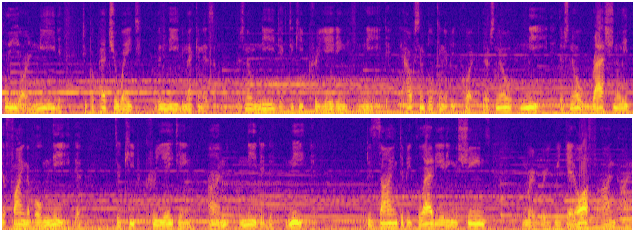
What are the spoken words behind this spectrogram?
plea or need to perpetuate the need mechanism. There's no need to keep creating need. How simple can it be put? There's no need, there's no rationally definable need to keep creating unneeded need. Designed to be gladiating machines where, we get off on, on,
